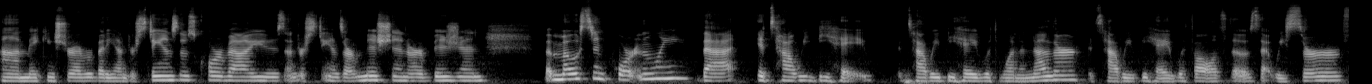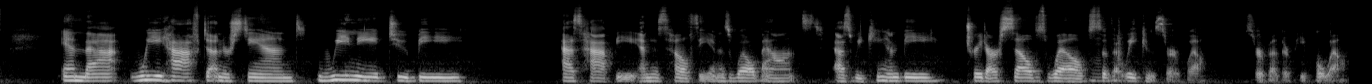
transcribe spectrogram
Um, making sure everybody understands those core values, understands our mission, our vision, but most importantly, that it's how we behave. It's how we behave with one another. It's how we behave with all of those that we serve. And that we have to understand we need to be as happy and as healthy and as well balanced as we can be, treat ourselves well so that we can serve well, serve other people well.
